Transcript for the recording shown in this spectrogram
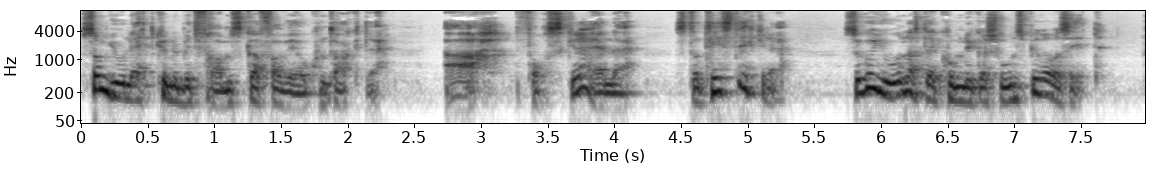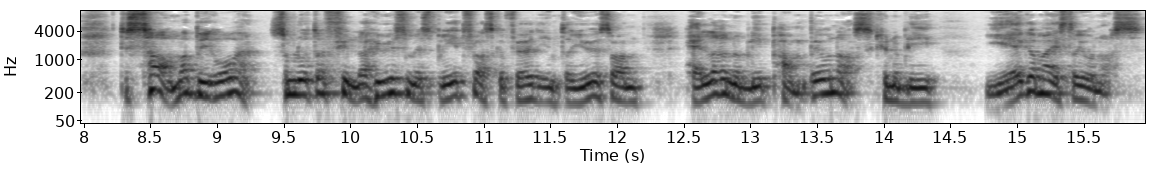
som jo lett kunne blitt framskaffa ved å kontakte ah, forskere eller statistikere, så går Jonas til kommunikasjonsbyrået sitt det samme byrået som lot han fylle huset med spritflasker før et intervju, så han heller enn å bli Pampe-Jonas, kunne bli Jegermeister-Jonas,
